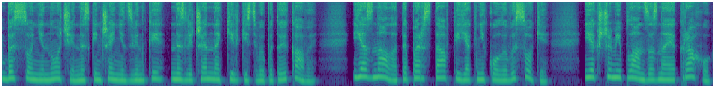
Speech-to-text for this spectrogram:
Безсонні ночі, нескінченні дзвінки, незліченна кількість випитої кави. Я знала, тепер ставки як ніколи високі. Якщо мій план зазнає краху,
